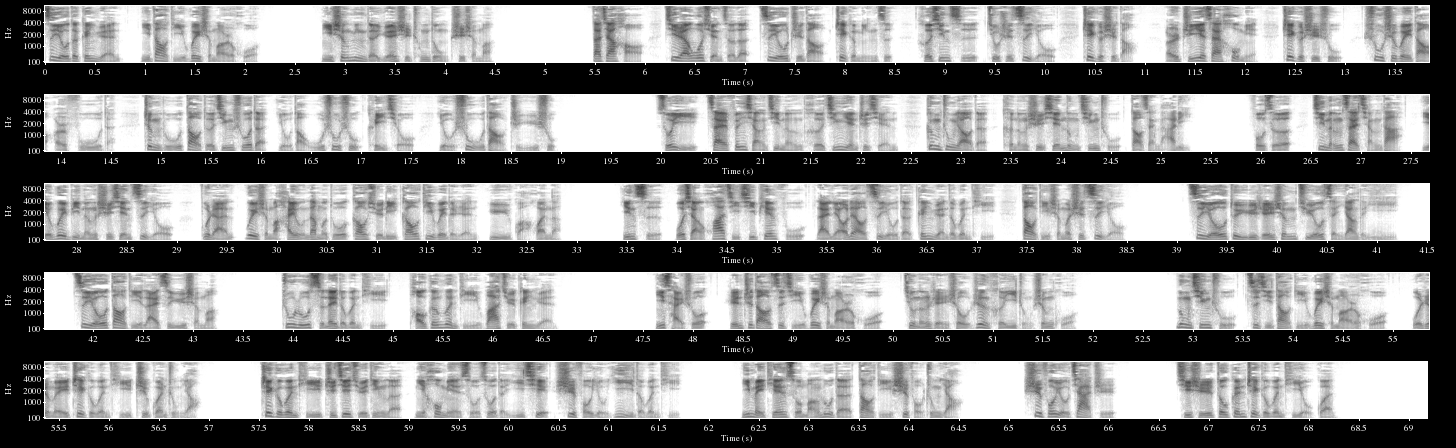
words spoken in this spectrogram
自由的根源，你到底为什么而活？你生命的原始冲动是什么？大家好，既然我选择了“自由之道”这个名字，核心词就是自由，这个是道，而职业在后面，这个是术，术是为道而服务的。正如《道德经》说的：“有道无术术可以求，有术无道止于术。”所以在分享技能和经验之前，更重要的可能是先弄清楚道在哪里，否则技能再强大，也未必能实现自由。不然，为什么还有那么多高学历、高地位的人郁郁寡欢呢？因此，我想花几期篇幅来聊聊自由的根源的问题：到底什么是自由？自由对于人生具有怎样的意义？自由到底来自于什么？诸如此类的问题，刨根问底，挖掘根源。尼采说：“人知道自己为什么而活，就能忍受任何一种生活。”弄清楚自己到底为什么而活，我认为这个问题至关重要。这个问题直接决定了你后面所做的一切是否有意义的问题。你每天所忙碌的到底是否重要，是否有价值，其实都跟这个问题有关。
